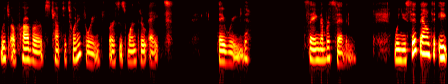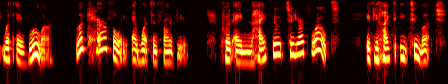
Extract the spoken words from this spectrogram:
which are Proverbs chapter 23, verses 1 through 8. They read, Saying number seven When you sit down to eat with a ruler, look carefully at what's in front of you. Put a knife through to your throat if you like to eat too much.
